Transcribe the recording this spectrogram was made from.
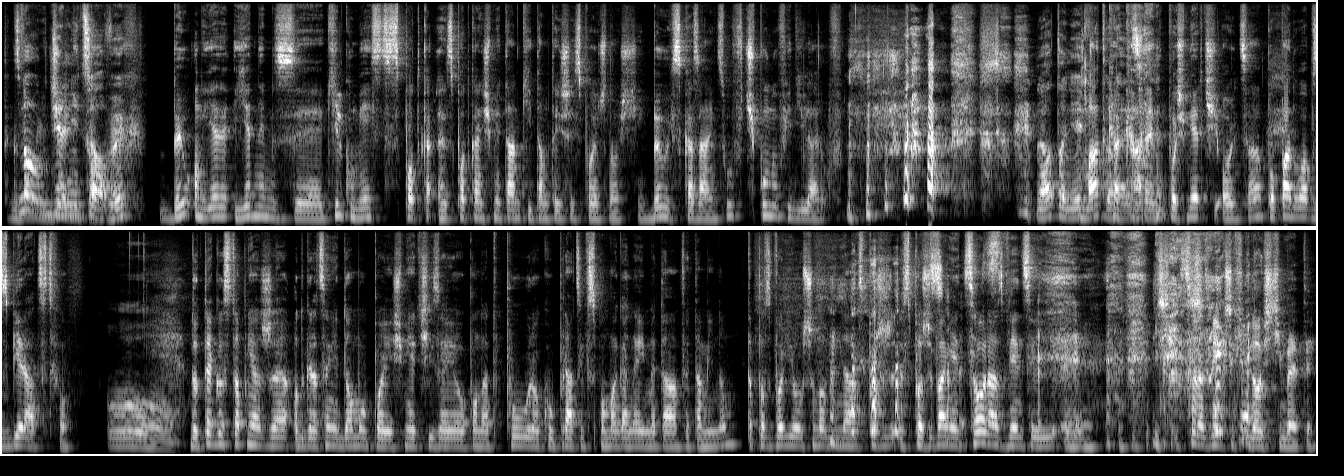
tak No, zwanych dzielnicowych. dzielnicowych, był on je, jednym z e, kilku miejsc spotka, e, spotkań śmietanki tamtejszej społeczności. Byłych skazańców, ćpunów i dealerów. No, to nie Matka Karen po śmierci ojca popadła w zbieractwo. Do tego stopnia, że odgracenie domu po jej śmierci zajęło ponad pół roku pracy wspomaganej metamfetaminą. To pozwoliło Seanowi na spoży spożywanie coraz więcej, i coraz większych ilości mety.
